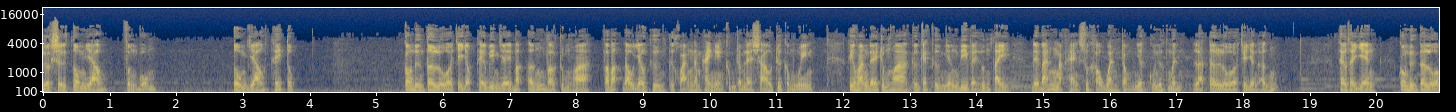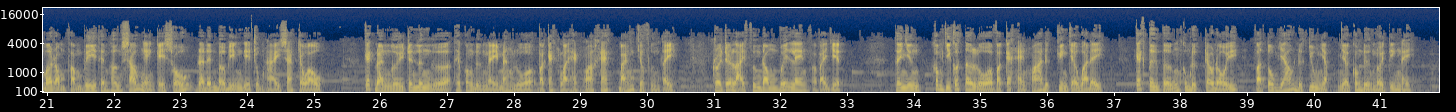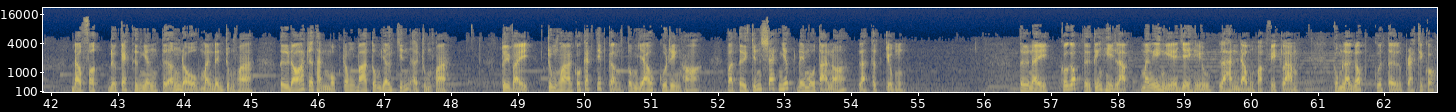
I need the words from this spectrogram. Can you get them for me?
Lược sử tôn giáo phần 4 Tôn giáo thế tục Con đường tơ lụa chạy dọc theo biên giới Bắc Ấn vào Trung Hoa và bắt đầu giao thương từ khoảng năm 2006 trước công nguyên khi Hoàng đế Trung Hoa cử các thương nhân đi về hướng Tây để bán mặt hàng xuất khẩu quan trọng nhất của nước mình là tơ lụa cho dân Ấn. Theo thời gian, con đường tơ lụa mở rộng phạm vi thêm hơn 6.000 cây số ra đến bờ biển địa Trung Hải sát châu Âu. Các đoàn người trên lưng ngựa theo con đường này mang lụa và các loại hàng hóa khác bán cho phương Tây, rồi trở lại phương Đông với len và vải dệt. Thế nhưng, không chỉ có tơ lụa và các hàng hóa được chuyên chở qua đây, các tư tưởng cũng được trao đổi và tôn giáo được du nhập nhờ con đường nổi tiếng này. Đạo Phật được các thương nhân từ Ấn Độ mang đến Trung Hoa, từ đó trở thành một trong ba tôn giáo chính ở Trung Hoa. Tuy vậy, Trung Hoa có cách tiếp cận tôn giáo của riêng họ và từ chính xác nhất để mô tả nó là thực dụng. Từ này có gốc từ tiếng Hy Lạp mang ý nghĩa dễ hiểu là hành động hoặc việc làm, cũng là gốc của từ practical,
